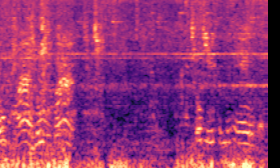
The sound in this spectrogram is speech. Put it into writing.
ลุ่มมากลุ่มมากลุ่มนี้จะไม่แห้งเลย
